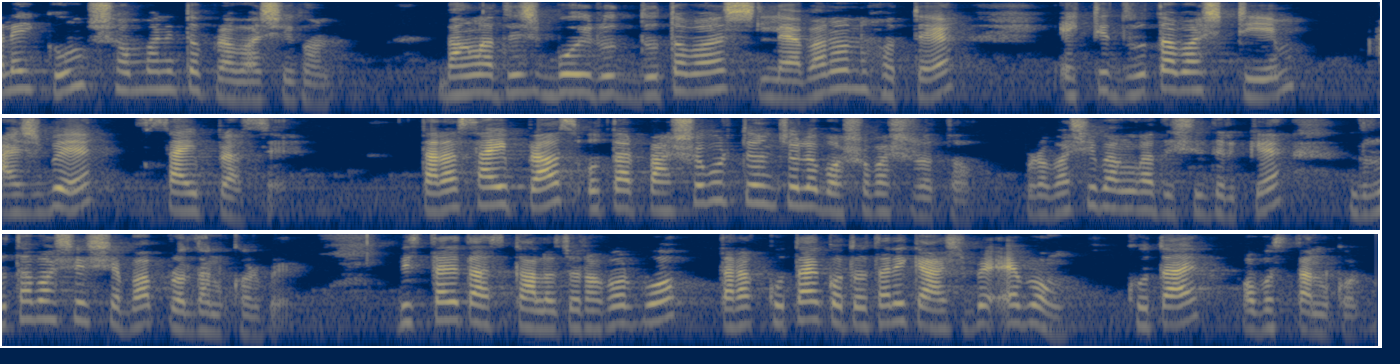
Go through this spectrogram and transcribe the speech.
আলাইকুম, সম্মানিত প্রবাসীগণ। বাংলাদেশ বৈরুত দূতাবাস লেবানন হতে একটি দূতাবাস টিম আসবে সাইপ্রাসে। তারা সাইপ্রাস ও তার পার্শ্ববর্তী অঞ্চলে বসবাসরত প্রবাসী বাংলাদেশিদেরকে দূতাবাসের সেবা প্রদান করবে। বিস্তারিত আজকে আলোচনা করব, তারা কোথায়, কত তারিখে আসবে এবং কোথায় অবস্থান করব।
